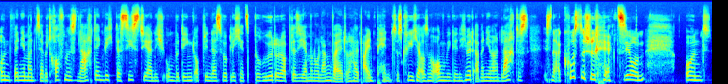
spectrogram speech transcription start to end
und wenn jemand sehr betroffen ist, nachdenklich, das siehst du ja nicht unbedingt, ob den das wirklich jetzt berührt oder ob der sich einfach nur langweilt und halb einpennt. Das kriege ich ja aus dem Augenwinkel nicht mit. Aber wenn jemand lacht, das ist eine akustische Reaktion. Und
